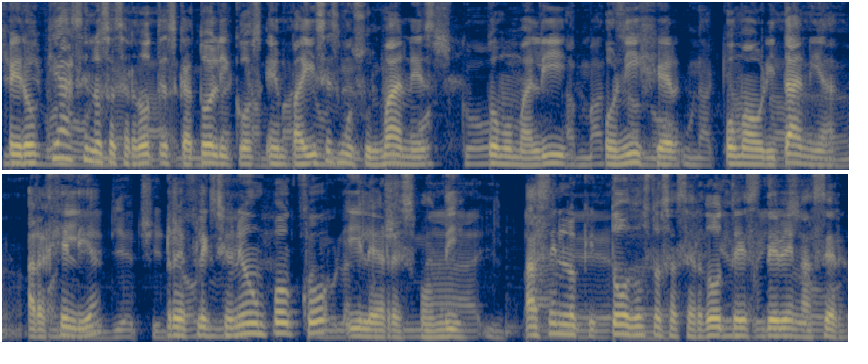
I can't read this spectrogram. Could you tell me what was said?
pero, ¿qué hacen los sacerdotes católicos en países musulmanes como Malí o Níger o Mauritania, Argelia? Reflexioné un poco y le respondí, hacen lo que todos los sacerdotes deben hacer,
